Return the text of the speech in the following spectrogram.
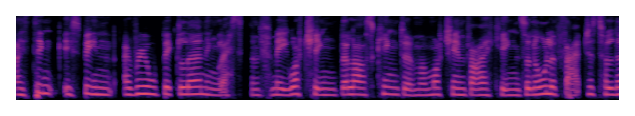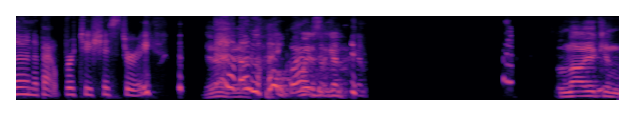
I think it's been a real big learning lesson for me watching The Last Kingdom and watching Vikings and all of that just to learn about British history. Yeah, yeah. Like, oh, wait a second. So now you can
